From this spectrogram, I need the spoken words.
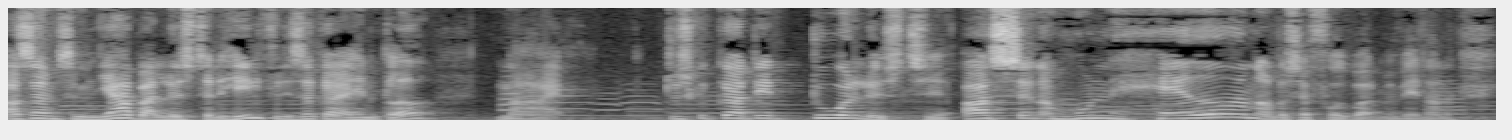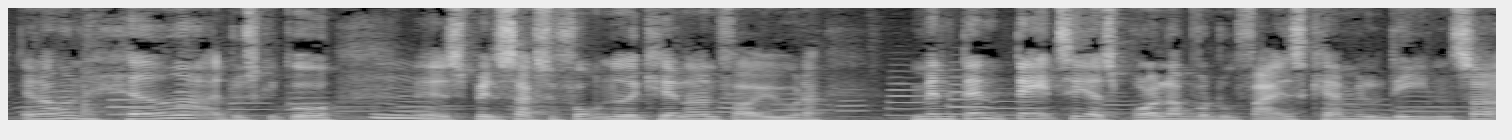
Og så er han simpelthen, jeg har bare lyst til det hele, fordi så gør jeg hende glad. Nej, du skal gøre det, du har lyst til. Også selvom hun hader, når du ser fodbold med vennerne. Eller hun hader, at du skal gå mm. øh, spille saxofon ned i kælderen for at øve dig. Men den dag til jeres bryllup, hvor du faktisk kan melodien, så,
